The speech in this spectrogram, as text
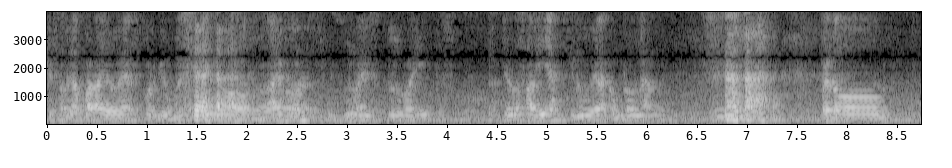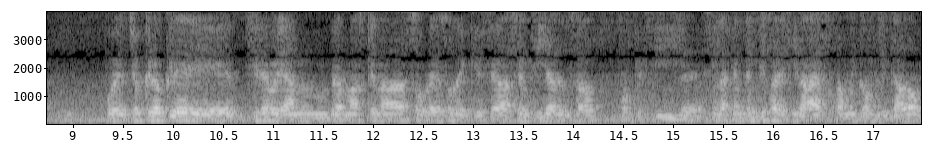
que salga para iOS, porque pues tengo iPhone. Una disculpa ahí, pues yo no sabía, si no hubiera comprado nada. Pero, pues yo creo que sí deberían ver más que nada sobre eso de que sea sencilla de usar, porque si, Sí. si la gente empieza a decir, ah, eso está muy complicado,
